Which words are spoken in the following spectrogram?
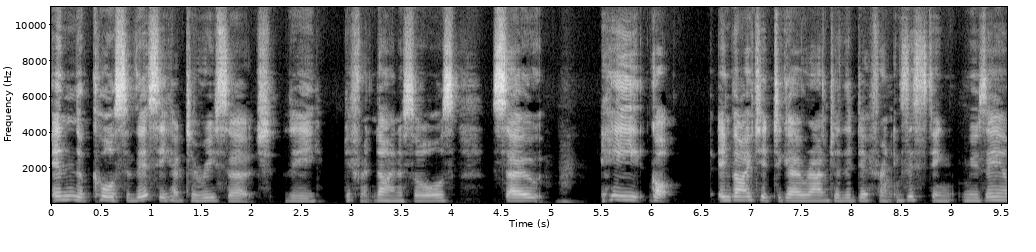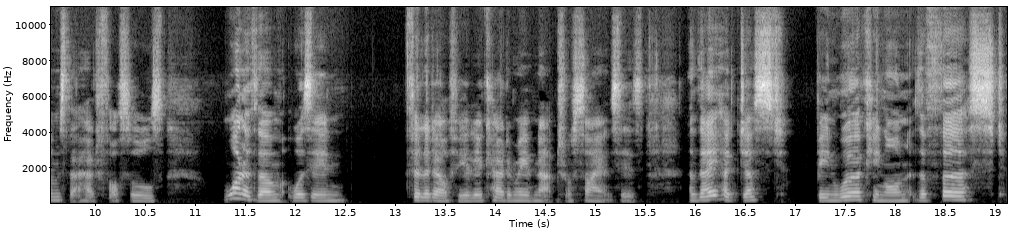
in the course of this, he had to research the different dinosaurs. So he got invited to go around to the different existing museums that had fossils. One of them was in Philadelphia, the Academy of Natural Sciences, and they had just been working on the first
